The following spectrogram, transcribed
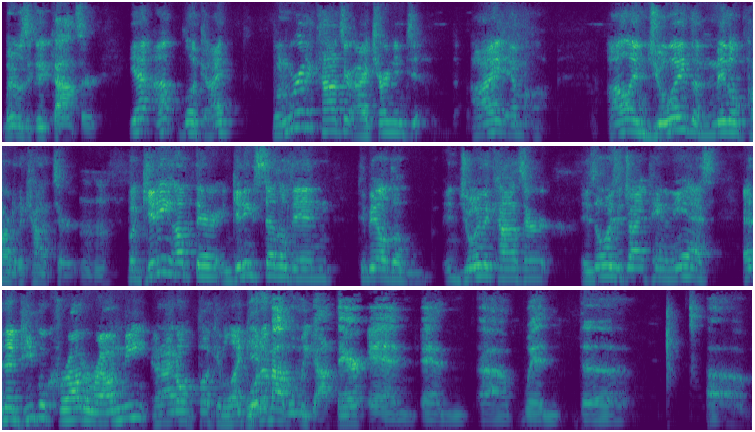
But it was a good concert. Yeah, I, look, I when we're at a concert, I turn into I am I'll enjoy the middle part of the concert, Mm-hmm. but getting up there and getting settled in to be able to enjoy the concert is always a giant pain in the ass. And then people crowd around me, and I don't fucking like What it. What about when we got there and and uh, when the um,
